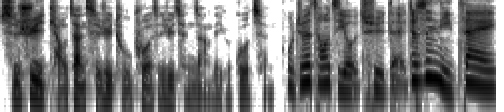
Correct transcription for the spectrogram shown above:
持续挑战、持续突破、持续成长的一个过程，我觉得超级有趣的。就是你在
